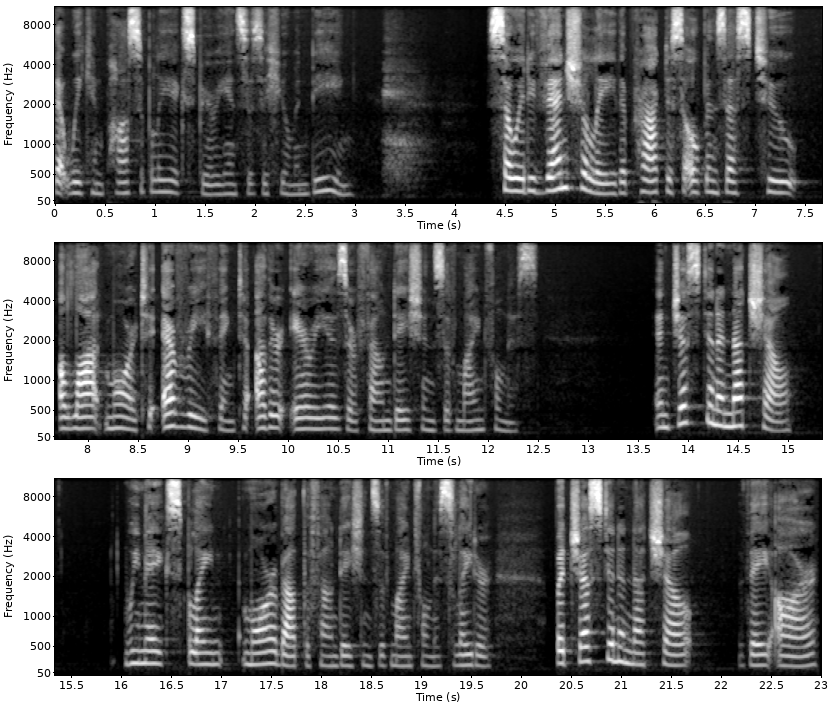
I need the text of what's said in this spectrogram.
that we can possibly experience as a human being. So it eventually, the practice opens us to a lot more, to everything, to other areas or foundations of mindfulness. And just in a nutshell, we may explain more about the foundations of mindfulness later, but just in a nutshell, they are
